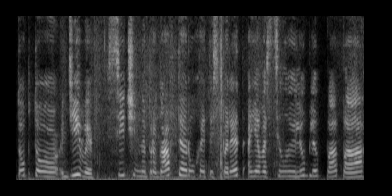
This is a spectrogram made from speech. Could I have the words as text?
Тобто, діви, січень не прогавте, рухайтесь вперед, а я вас цілую, люблю, Па-па!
